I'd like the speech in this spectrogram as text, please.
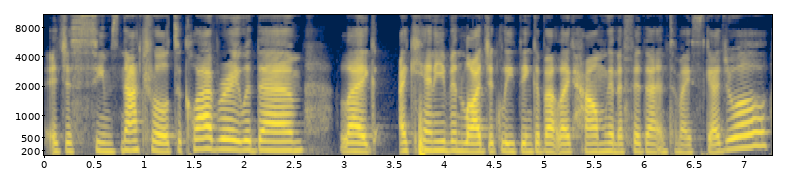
it just seems natural to collaborate with them, like I can't even logically think about like how I'm going to fit that into my schedule.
